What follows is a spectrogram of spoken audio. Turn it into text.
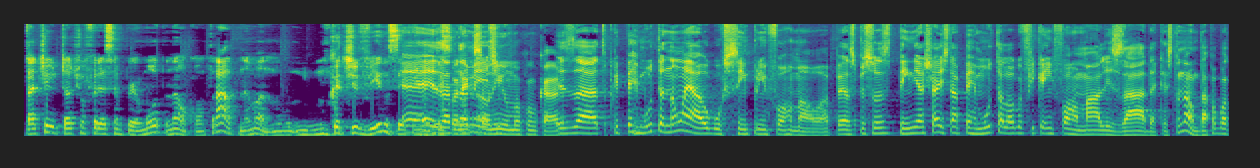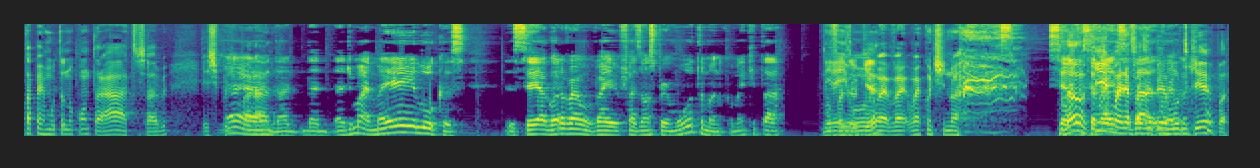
Tá te, tá te oferecendo permuta? Não, contrato, né, mano? Nunca te vi, não sei é, quem. Exatamente. Não tem conexão nenhuma com o cara. Exato, porque permuta não é algo sempre informal. As pessoas tendem a achar isso, a permuta logo fica informalizada. A questão, não, dá pra botar permuta no contrato, sabe? Esse tipo é, de parada. Dá, dá, dá demais. Mas ei, Lucas, você agora vai, vai fazer umas permutas, mano? Como é que tá? Vou fazer aí, o quê? Vai, vai, vai continuar. Você, não, você que, vai, mano, é fazer vai, pergunta o quê, pá?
